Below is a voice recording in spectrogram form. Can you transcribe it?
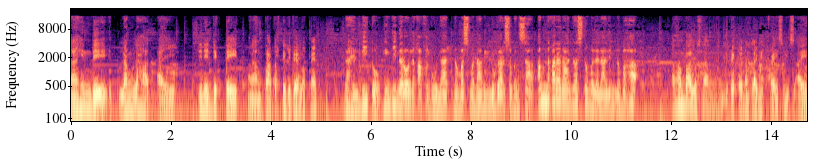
na hindi lang lahat ay dinidictate ng property development. Dahil dito, hindi na raw nakakagulat na mas madaming lugar sa bansa ang nakararanas ng malalalim na baha. Ang hambalos ng epekto ng climate crisis ay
